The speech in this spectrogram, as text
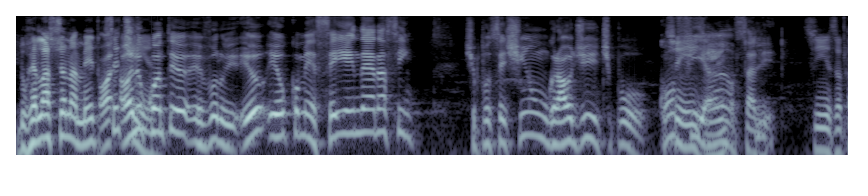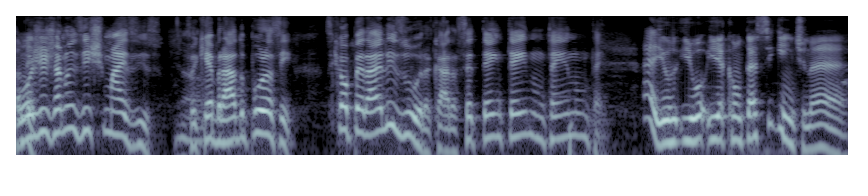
Do relacionamento que Olha, você olha tinha. o quanto eu evolui. Eu, eu comecei e ainda era assim. Tipo, você tinha um grau de, tipo, confiança ali. Sim, exatamente. Hoje já não existe mais isso. Foi quebrado por, assim, você quer operar, é lisura, cara. Você tem, tem, não tem, não tem. É, e, o- e o- e acontece o seguinte, né?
